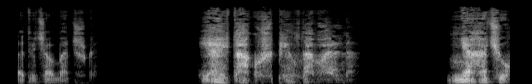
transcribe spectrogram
— отвечал батюшка. «Я и так уж пил довольно. Не хочу.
